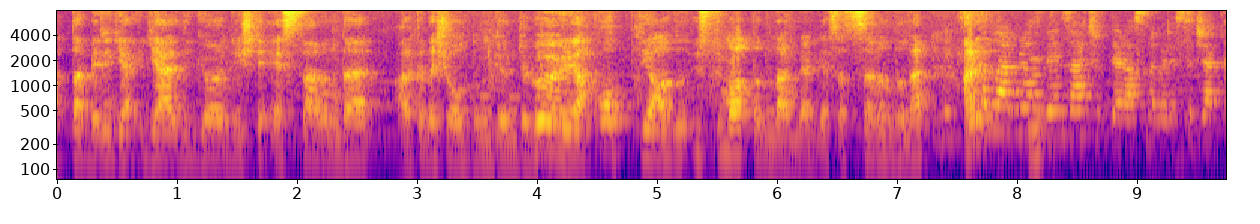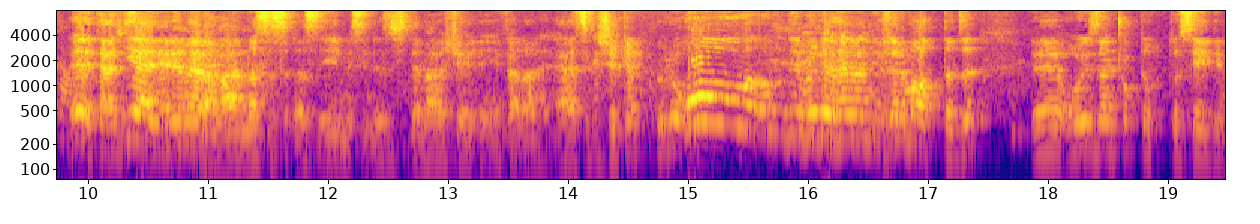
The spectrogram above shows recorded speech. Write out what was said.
Hatta beni ge- geldi gördü işte Esra'nın da arkadaşı olduğunu görünce böyle hop diye adı- üstüme atladılar neredeyse sarıldılar. Meksikalılar biraz benzer Türkler aslında böyle sıcak kanlı. Hani- Evet yani diğerleri merhaba nasılsınız iyi misiniz işte ben şöyleyim falan eğer sıkışırken böyle ooo diye böyle hemen üzerime atladı. Ee, o yüzden çok da, da sevdim.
